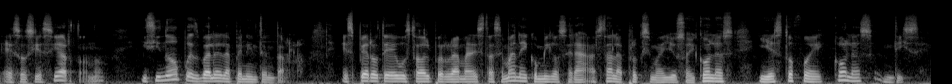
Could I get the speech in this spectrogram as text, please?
eso sí es cierto, ¿no? Y si no, pues vale la pena intentarlo. Espero te haya gustado el programa de esta semana y conmigo será hasta la próxima. Yo soy Colas y esto fue Colas Dice.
